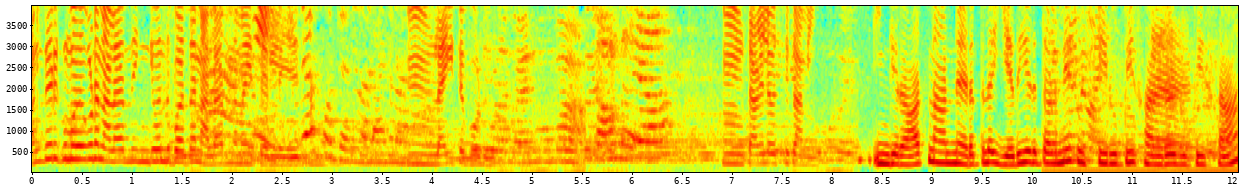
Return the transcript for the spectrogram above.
அங்க இருக்கும்போது கூட நல்லா இருந்து இங்க வந்து பார்த்தா நல்லா இருந்த மாதிரி தெரியலையே. ம் லைட்டை போடு. ம் தலையில வச்சு காமி. இங்கே ராட்டினம் ஆடின இடத்துல எது எடுத்தாலுமே ஃபிஃப்டி ருபீஸ் ஹண்ட்ரட் ருபீஸ் தான்.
